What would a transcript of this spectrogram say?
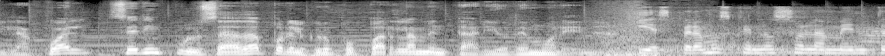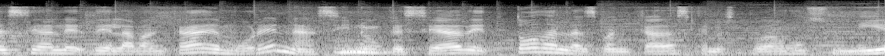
y la cual será impulsada por el grupo parlamentario de Morena. Y esperamos que no solamente sea de la bancada de Morena, sino que sea de todas las bancadas que nos podamos unir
